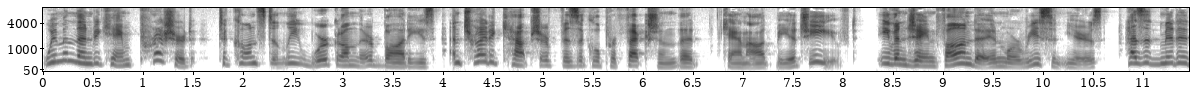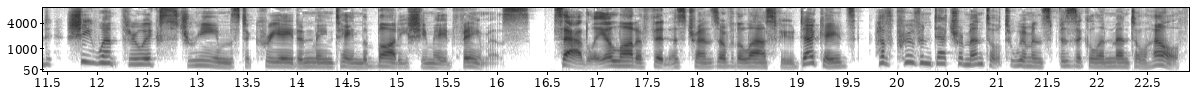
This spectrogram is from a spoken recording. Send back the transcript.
women then became pressured to constantly work on their bodies and try to capture physical perfection that cannot be achieved. Even Jane Fonda, in more recent years, has admitted she went through extremes to create and maintain the body she made famous. Sadly, a lot of fitness trends over the last few decades have proven detrimental to women's physical and mental health,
